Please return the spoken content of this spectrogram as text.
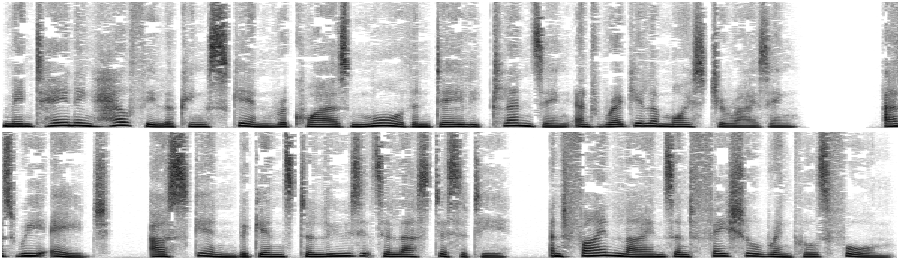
Maintaining healthy looking skin requires more than daily cleansing and regular moisturizing. As we age, our skin begins to lose its elasticity, and fine lines and facial wrinkles form.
